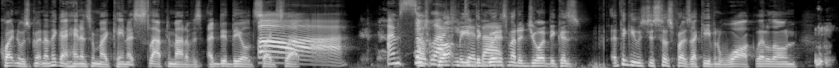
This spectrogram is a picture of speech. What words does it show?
quite know what was going. On. I think I handed him my cane, I slapped him out of his. I did the old side slap. I'm so Which glad brought you me did the that. greatest amount of joy because I think he was just so surprised I could even walk, let alone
